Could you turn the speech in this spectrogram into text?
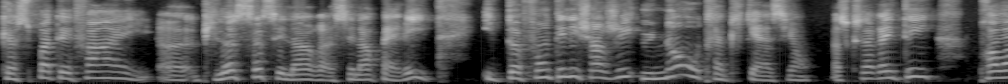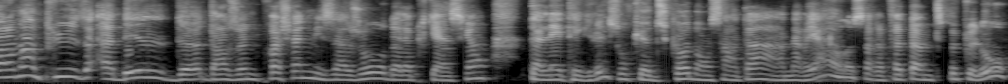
Que Spotify, euh, puis là, ça, c'est leur, c'est leur pari. Ils te font télécharger une autre application parce que ça aurait été probablement plus habile de, dans une prochaine mise à jour de l'application de l'intégrer, sauf qu'il y a du code, on s'entend en arrière, là, ça aurait fait un petit peu plus lourd,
